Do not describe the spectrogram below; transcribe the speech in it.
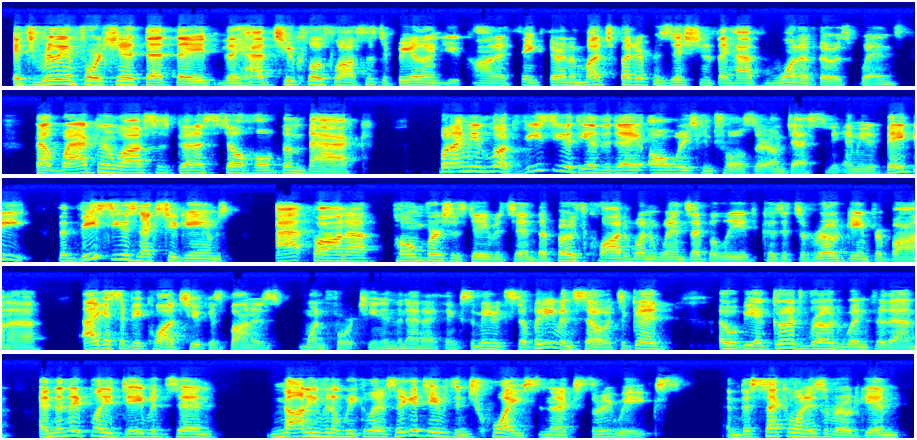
It's really unfortunate that they they had two close losses to Baylor and UConn. I think they're in a much better position if they have one of those wins. That Wagner loss is to still hold them back. But I mean, look, VCU at the end of the day always controls their own destiny. I mean, if they beat the VCU's next two games at Bona, home versus Davidson, they're both quad one wins, I believe, because it's a road game for Bona I guess it'd be a quad two because is 114 in the net, I think. So maybe it's still, but even so, it's a good, it would be a good road win for them. And then they play Davidson not even a week later. So they get Davidson twice in the next three weeks. And the second one is a road game.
